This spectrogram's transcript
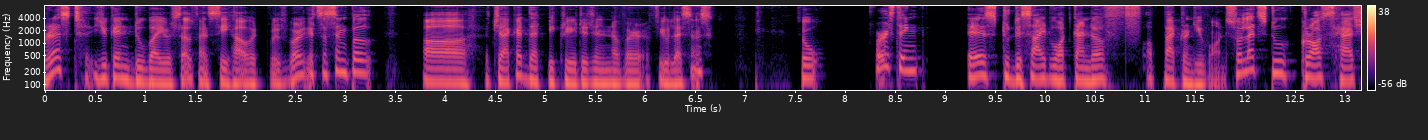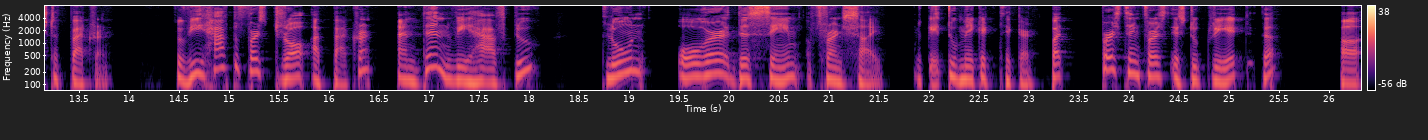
Rest you can do by yourself and see how it will work. It's a simple uh, jacket that we created in our few lessons. So first thing is to decide what kind of pattern you want. So let's do cross-hatched pattern. So we have to first draw a pattern and then we have to clone over this same front side okay, to make it thicker. But first thing first is to create the uh,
